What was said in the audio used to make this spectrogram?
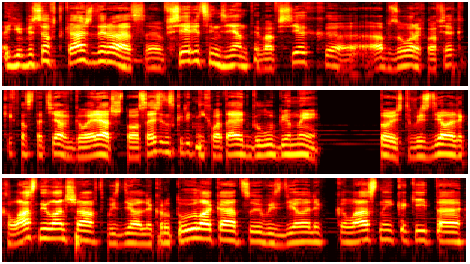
Ubisoft каждый раз, э, все рецензенты во всех э, обзорах, во всех каких-то статьях говорят, что Assassin's Creed не хватает глубины. То есть вы сделали классный ландшафт, вы сделали крутую локацию, вы сделали классные какие-то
